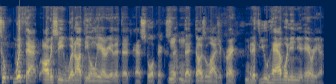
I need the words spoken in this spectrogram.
to with that, obviously we're not the only area that, that has store picks that, Mm-mm. that does Elijah Craig. Mhm. And if you have one in your area,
